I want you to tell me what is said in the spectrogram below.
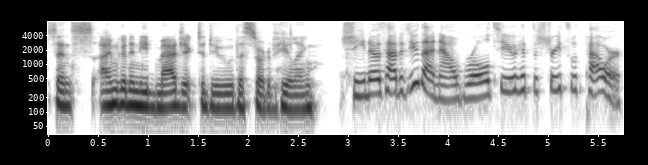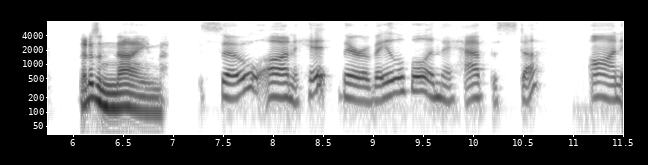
since I'm going to need magic to do this sort of healing. She knows how to do that now. Roll to hit the streets with power. That is a nine. So on hit, they're available and they have the stuff. On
